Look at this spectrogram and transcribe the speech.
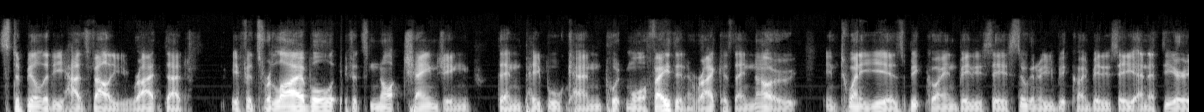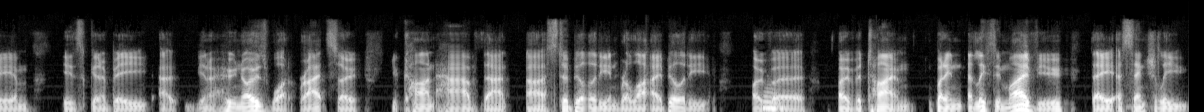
stability has value, right? That if it's reliable, if it's not changing, then people can put more faith in it, right? Because they know in 20 years, Bitcoin BTC is still going to be Bitcoin BTC, and Ethereum is going to be, uh, you know, who knows what, right? So you can't have that uh, stability and reliability over mm. over time. But in at least in my view, they essentially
